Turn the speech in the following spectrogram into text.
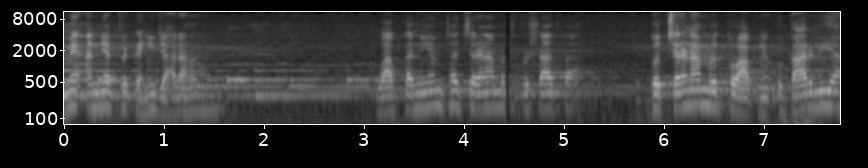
मैं अन्यत्र कहीं जा रहा हूँ। वो आपका नियम था चरणामृत प्रसाद का। तो चरणामृत तो आपने उतार लिया।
